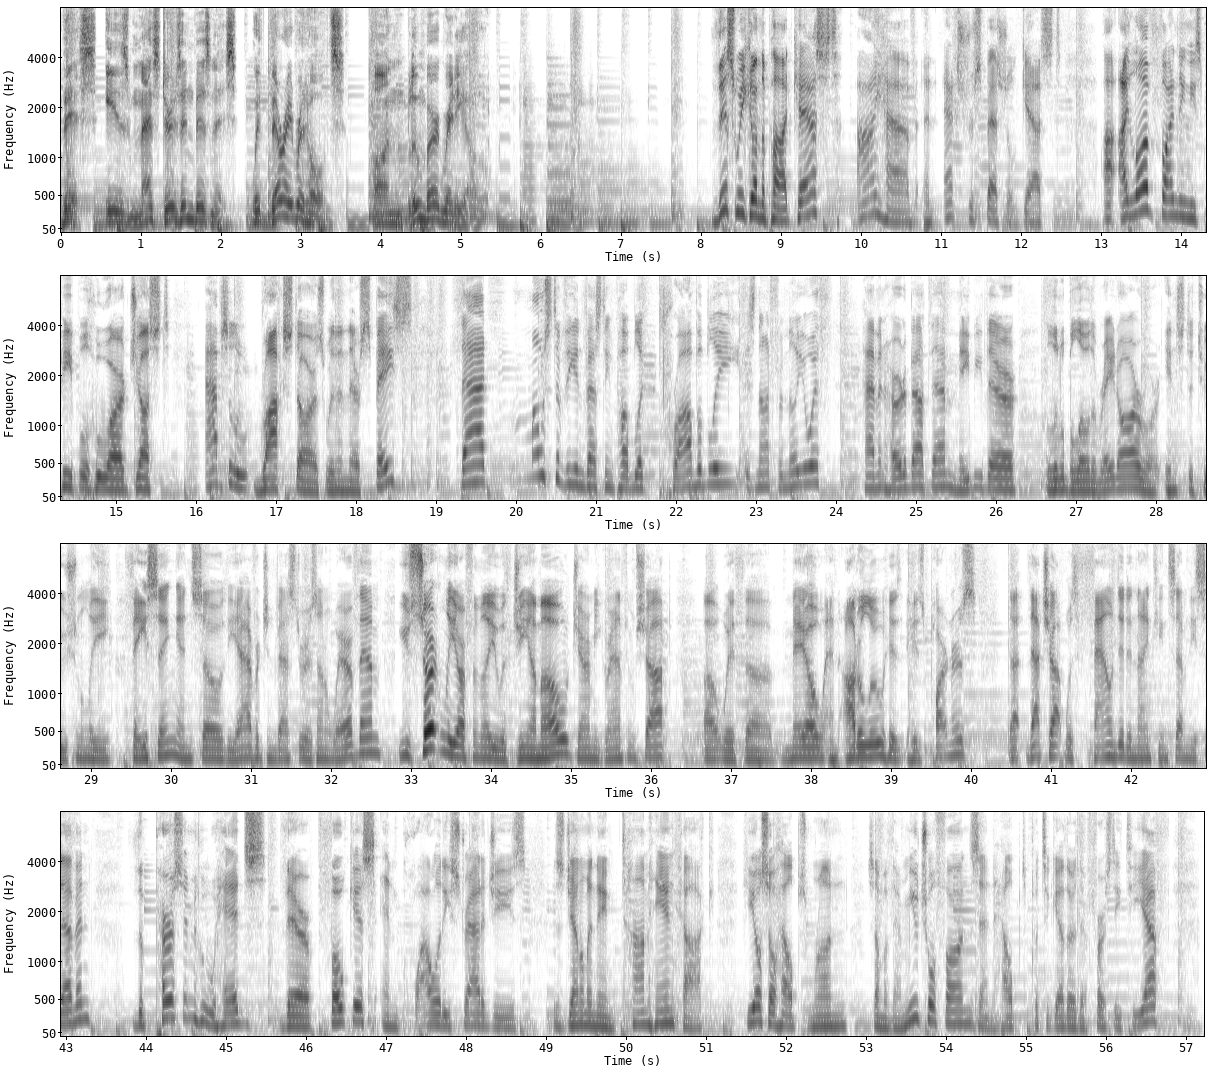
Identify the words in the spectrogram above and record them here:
This is Masters in Business with Barry Ritholtz on Bloomberg Radio. This week on the podcast, I have an extra special guest. I love finding these people who are just absolute rock stars within their space that most of the investing public probably is not familiar with, haven't heard about them. Maybe they're a little below the radar or institutionally facing, and so the average investor is unaware of them. You certainly are familiar with GMO, Jeremy Grantham shop, uh, with uh, Mayo and Otterloo, his, his partners. That, that shop was founded in 1977. The person who heads their focus and quality strategies is a gentleman named Tom Hancock. He also helps run some of their mutual funds and helped put together their first ETF.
